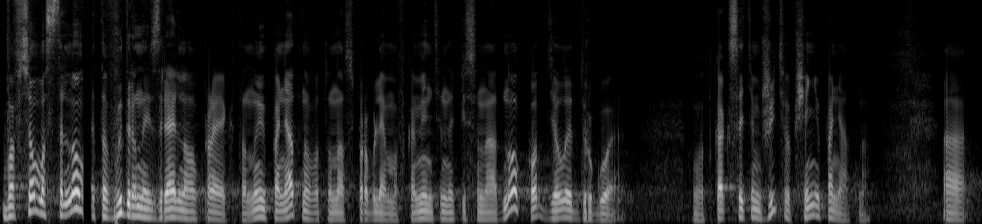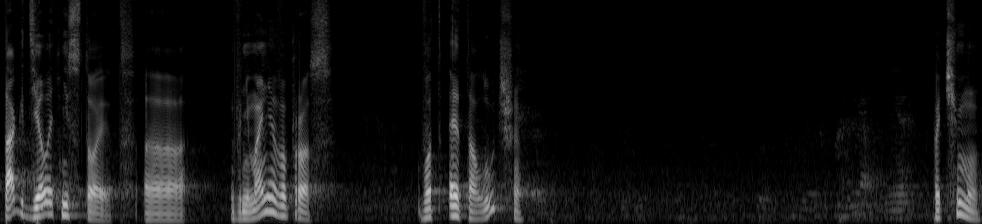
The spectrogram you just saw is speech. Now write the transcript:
Во всем остальном это выдрано из реального проекта. Ну и понятно, вот у нас проблема. В комменте написано одно, код делает другое. Вот. Как с этим жить, вообще непонятно. А, так делать не стоит. А, внимание, вопрос. Вот это лучше? Почему?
